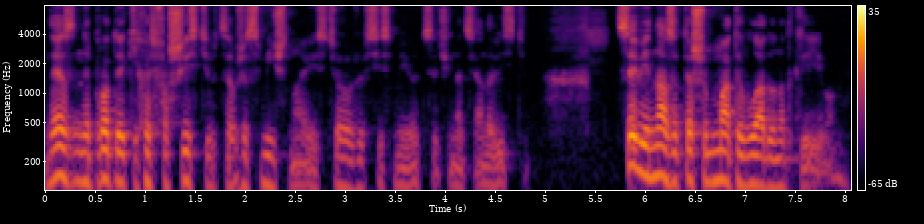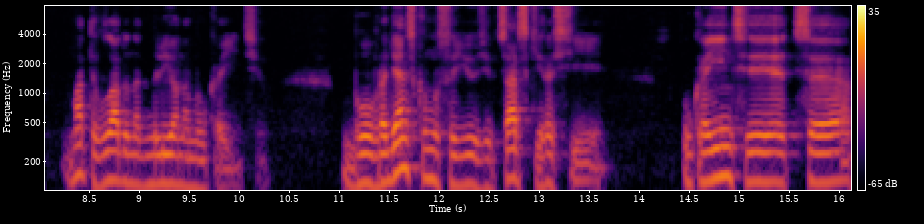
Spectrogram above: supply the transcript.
не, не проти якихось фашистів, це вже смішно, і з цього вже всі сміються, чи націоналістів. Це війна за те, щоб мати владу над Києвом, мати владу над мільйонами українців. Бо в Радянському Союзі, в царській Росії, українці це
